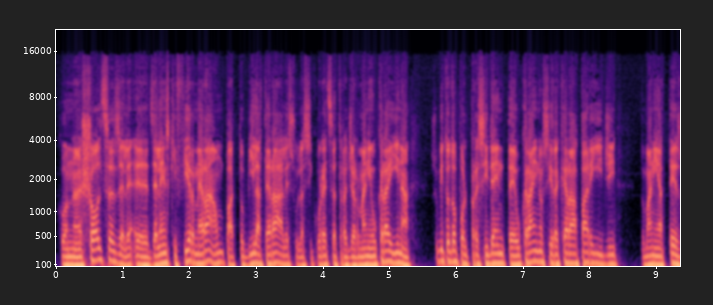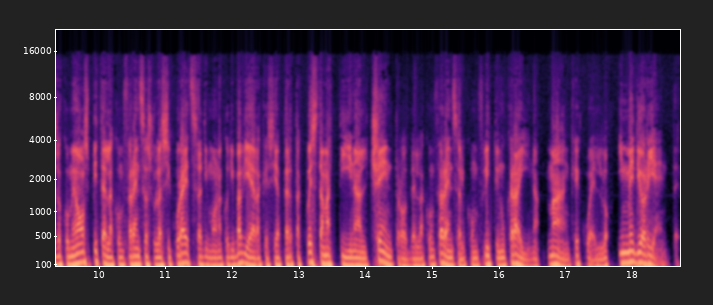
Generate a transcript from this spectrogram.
Con Scholz eh, Zelensky firmerà un patto bilaterale sulla sicurezza tra Germania e Ucraina. Subito dopo il presidente ucraino si recherà a Parigi. Domani è atteso come ospite alla conferenza sulla sicurezza di Monaco di Baviera che si è aperta questa mattina al centro della conferenza il conflitto in Ucraina, ma anche quello in Medio Oriente.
